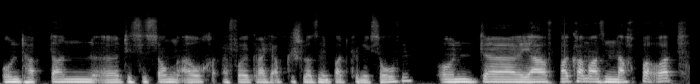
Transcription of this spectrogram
Und habe dann äh, die Saison auch erfolgreich abgeschlossen in Bad Königshofen. Und äh, ja, kamen aus dem Nachbarort,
